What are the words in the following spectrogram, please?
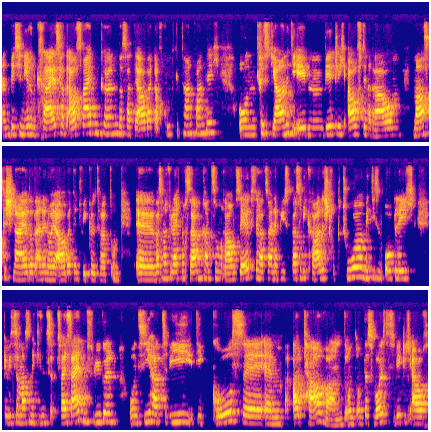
ein bisschen ihren Kreis hat ausweiten können. Das hat der Arbeit auch gut getan, fand ich. Und Christiane, die eben wirklich auf den Raum maßgeschneidert eine neue Arbeit entwickelt hat. Und äh, was man vielleicht noch sagen kann zum Raum selbst, der hat so eine basilikale Struktur mit diesem Oblicht, gewissermaßen mit diesen zwei Seitenflügeln. Und sie hat wie die große ähm, Altarwand und, und das wollte sie wirklich auch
